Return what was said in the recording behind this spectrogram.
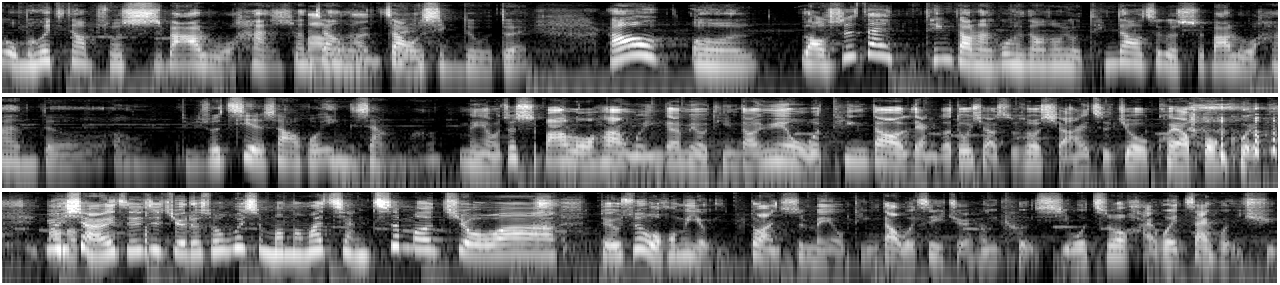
我们会听到，比如说十八罗汉像这样的造型，对不对？然后呃，老师在听导览过程当中有听到这个十八罗汉的嗯，比如说介绍或印象吗？没有，这十八罗汉我应该没有听到，因为我听到两个多小时的时候，小孩子就快要崩溃，因为小孩子一直觉得说，为什么妈妈讲这么久啊？对，所以我后面有一段是没有听到，我自己觉得很可惜，我之后还会再回去。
